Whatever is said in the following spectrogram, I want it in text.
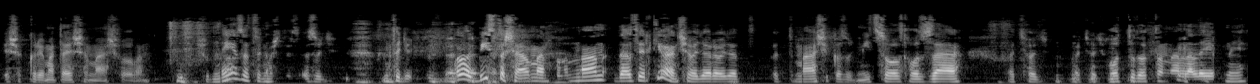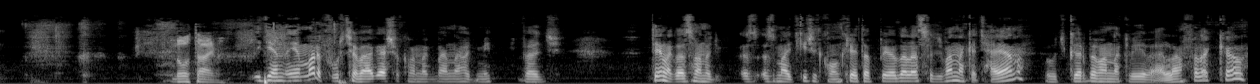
és akkor ő már teljesen máshol van. És úgy nézed, hogy most ez, ez úgy, mint hogy valahogy biztos elment onnan, de azért kíváncsi vagy arra, hogy ott, ott másik az úgy mit szólt hozzá, vagy hogy, vagy hogy hogy tudott onnan lelépni. No time. Igen, ilyen mara furcsa vágások vannak benne, hogy mit, vagy tényleg az van, hogy ez, ez már egy kicsit konkrétabb példa lesz, hogy vannak egy helyen, úgy körbe vannak véve ellenfelekkel,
